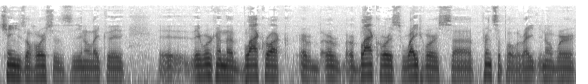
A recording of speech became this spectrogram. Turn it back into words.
change the horses. You know, like they, uh, they work on the BlackRock or, or, or Black Horse, White Horse uh, principle, right? You know, where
